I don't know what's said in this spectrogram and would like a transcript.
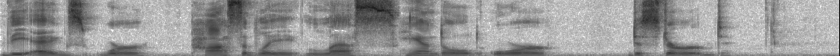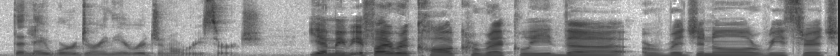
the eggs were possibly less handled or disturbed than they were during the original research. Yeah, maybe. If I recall correctly, the original research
